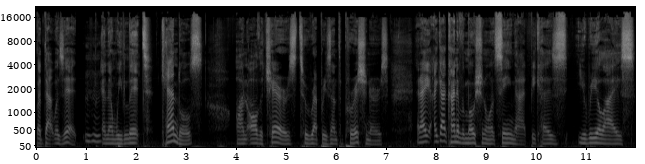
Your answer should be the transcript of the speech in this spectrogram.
but that was it. Mm-hmm. And then we lit candles on all the chairs to represent the parishioners. And I, I got kind of emotional at seeing that because you realize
